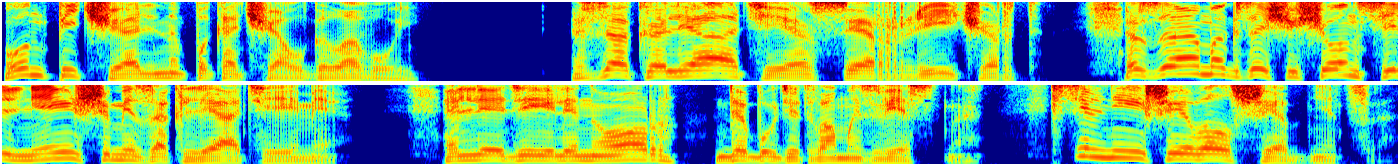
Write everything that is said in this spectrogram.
Он печально покачал головой. «Заклятие, сэр Ричард! Замок защищен сильнейшими заклятиями. Леди Эленор, да будет вам известно, сильнейшая волшебница.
